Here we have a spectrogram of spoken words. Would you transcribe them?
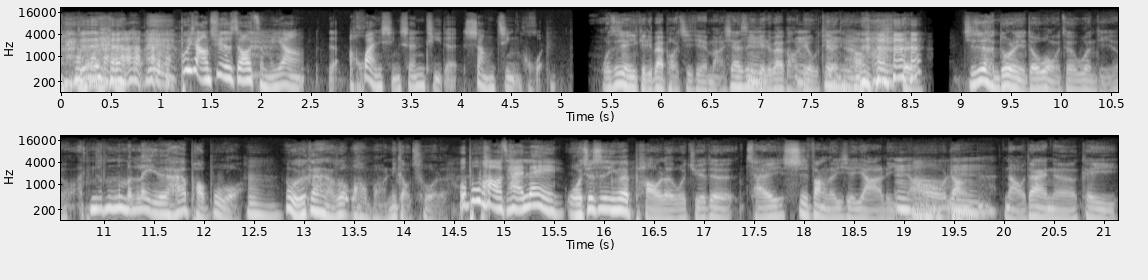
就是 不想去的时候，怎么样唤醒身体的上进魂？我之前一个礼拜跑七天嘛，现在是一个礼拜跑六天。对，其实很多人也都问我这个问题，说你怎么那么累了还要跑步哦？嗯，那我就跟他讲说，哇，宝，你搞错了，我不跑才累。我就是因为跑了，我觉得才释放了一些压力，然后让脑袋呢可以。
